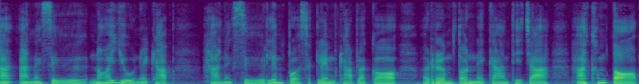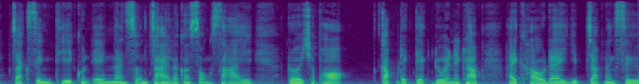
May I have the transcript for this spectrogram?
หากอ่านหนังสือน้อยอยู่นะครับ หาหนังสือเล่มโปรดสักเล่มครับ แล้วก็เริ่มต้นในการที่จะหาคำตอบจากสิ่งที่คุณเองนั้นสนใจแล้วก็สงสัย โดยเฉพาะ กับเด็กๆด้วยนะครับ ให้เขาได้หยิบจับหนังสือ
